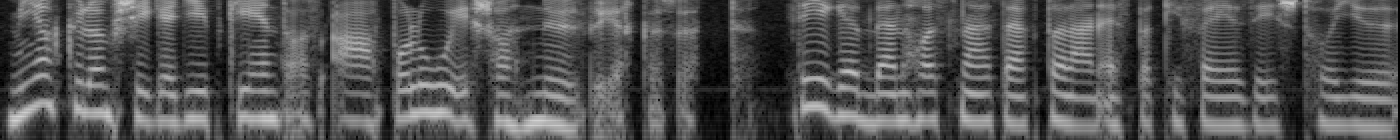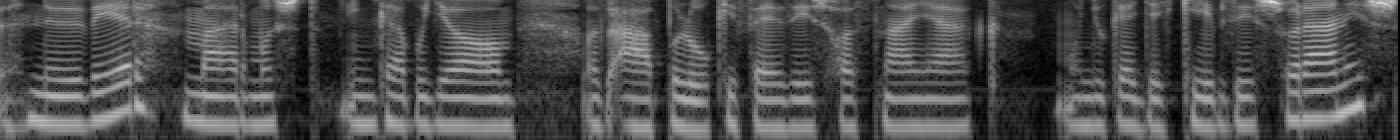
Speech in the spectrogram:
Mi a különbség egyébként az ápoló és a nővér között? Régebben használták talán ezt a kifejezést, hogy nővér, már most inkább ugye az ápoló kifejezést használják mondjuk egy-egy képzés során is.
